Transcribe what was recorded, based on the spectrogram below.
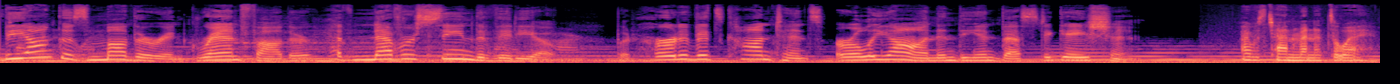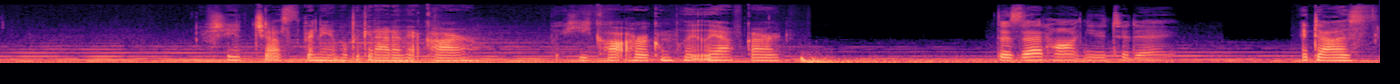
Bianca's mother and grandfather have never seen the video, but heard of its contents early on in the investigation. I was 10 minutes away. If she had just been able to get out of that car, but he caught her completely off guard. Does that haunt you today? It does.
